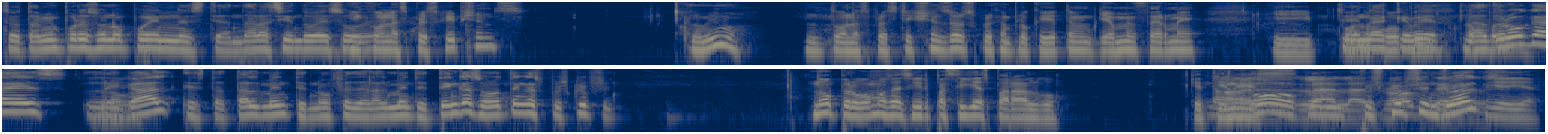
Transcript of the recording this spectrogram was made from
So, también por eso no pueden este, andar haciendo eso. Y eh, con las prescriptions, Lo mismo. Con las prescription drugs, por ejemplo, que yo, te- que yo me enferme y... Tiene no nada puedo que pedir- ver. no la puedo- droga es Droga. legal estatalmente, no federalmente. Tengas o no tengas prescription. No, pero vamos a decir pastillas para algo. Que No, tiene... Oh, la- con la prescription drug drugs. de- Ya, ya.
